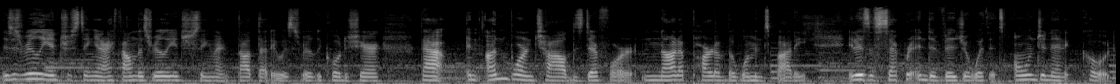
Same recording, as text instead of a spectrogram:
This is really interesting, and I found this really interesting, and I thought that it was really cool to share that an unborn child is therefore not a part of the woman's body. It is a separate individual with its own genetic code.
